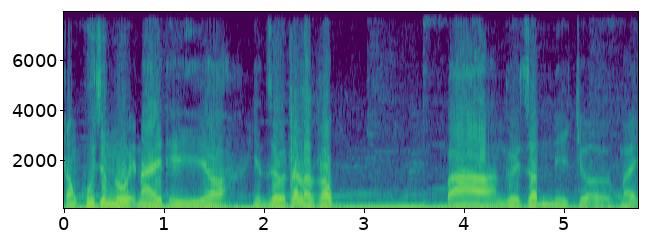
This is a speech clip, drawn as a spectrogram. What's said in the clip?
Trong khu rừng nội này thì hiện giờ rất là rộng và người dân thì chưa ở mấy.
